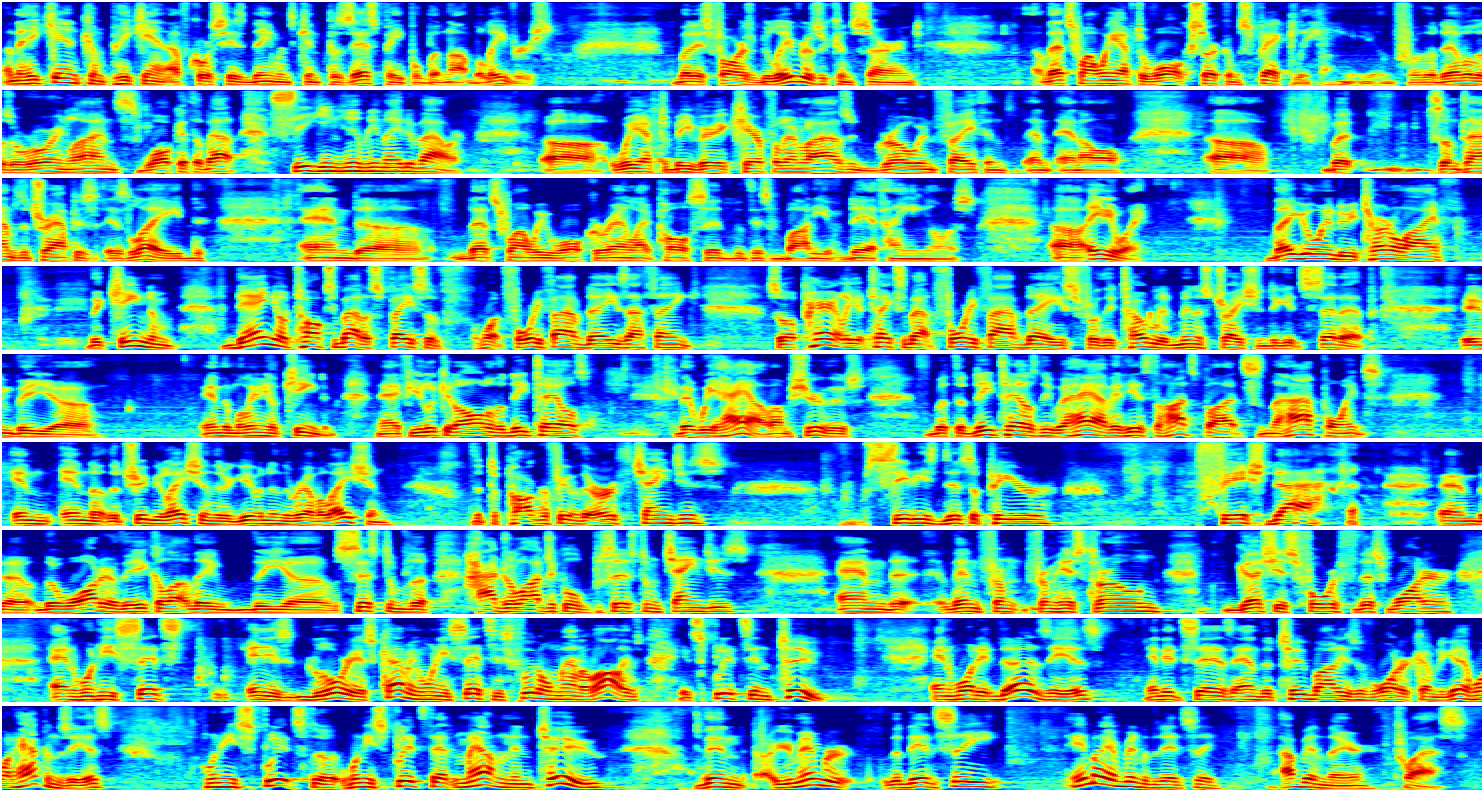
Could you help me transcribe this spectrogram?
and he can he can of course his demons can possess people, but not believers. But as far as believers are concerned, that's why we have to walk circumspectly. For the devil is a roaring lion, walketh about, seeking whom he may devour. Uh, we have to be very careful in our lives and grow in faith and, and, and all. Uh, but sometimes the trap is, is laid. And uh, that's why we walk around, like Paul said, with this body of death hanging on us. Uh, anyway, they go into eternal life the kingdom. Daniel talks about a space of what 45 days i think. So apparently it takes about 45 days for the total administration to get set up in the uh, in the millennial kingdom. Now if you look at all of the details that we have i'm sure there's but the details that we have it hits the hot spots and the high points in in the, the tribulation that are given in the revelation. The topography of the earth changes. Cities disappear fish die, and uh, the water, the eco- the the uh, system, the hydrological system changes, and uh, then from from his throne gushes forth this water, and when he sets in his glorious coming, when he sets his foot on Mount of Olives, it splits in two, and what it does is, and it says, and the two bodies of water come together. What happens is when he splits the when he splits that mountain in two, then uh, you remember the Dead Sea. Anybody ever been to the Dead Sea? I've been there twice.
